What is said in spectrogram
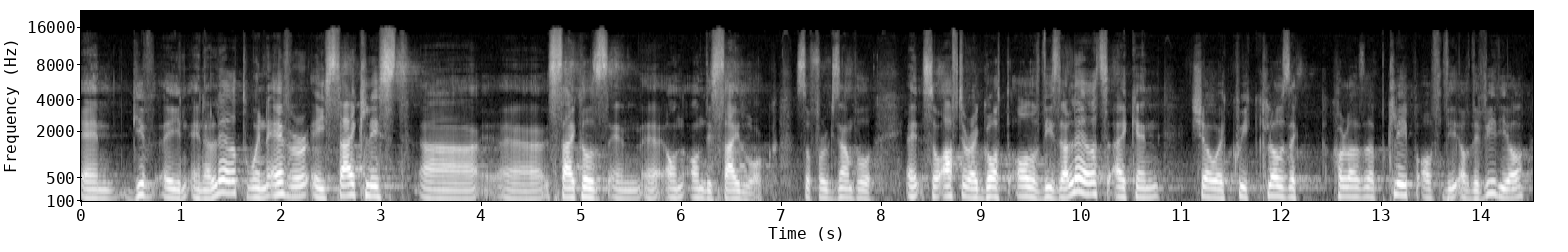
and give a, an alert whenever a cyclist uh, uh, cycles in, uh, on, on the sidewalk. So for example, uh, so after I got all of these alerts, I can show a quick close-up close clip of the, of the video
